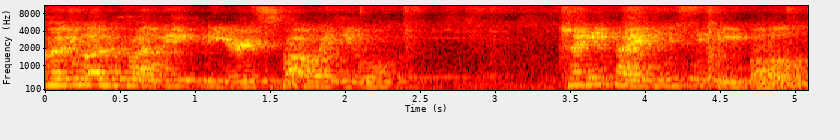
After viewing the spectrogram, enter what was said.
Calling all the following players pa audio 25 is the table.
